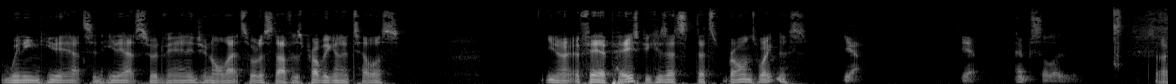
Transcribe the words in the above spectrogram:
winning hitouts and hitouts to advantage and all that sort of stuff is probably going to tell us, you know, a fair piece because that's that's Rowan's weakness. Yeah. Yeah, absolutely. So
